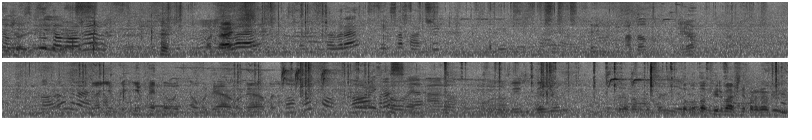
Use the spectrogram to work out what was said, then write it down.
Tuto. Dobre. Dobre, nech sa páči. A to? Yeah. No dobre. Yeah, you, can- you can do it over there or there, but No tuto. No presne. Áno. To potom firma ešte prerobí.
